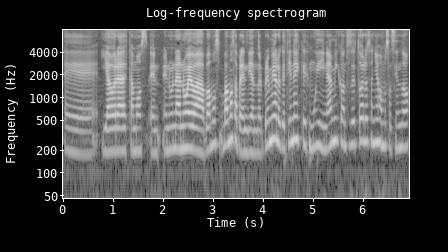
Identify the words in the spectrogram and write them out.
eh, y ahora estamos en, una nueva, vamos, vamos aprendiendo. El premio lo que tiene es que es muy dinámico, entonces todos los años vamos haciendo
